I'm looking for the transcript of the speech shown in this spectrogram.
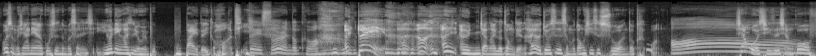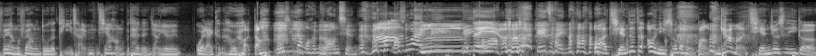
为什么现在恋爱故事那么盛行？因为恋爱是永远不不败的一个话题，对，所有人都渴望。哎、欸，对，嗯嗯嗯嗯，你讲到一个重点，还有就是什么东西是所有人都渴望？哦，像我其实想过非常非常多的题材，现在好像不太能讲，因为。未来可能还会画到，没关系，但我很渴望钱。老师未来可以可以 可以采纳。哇，钱这这哦，你说的很棒。你看嘛，钱就是一个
